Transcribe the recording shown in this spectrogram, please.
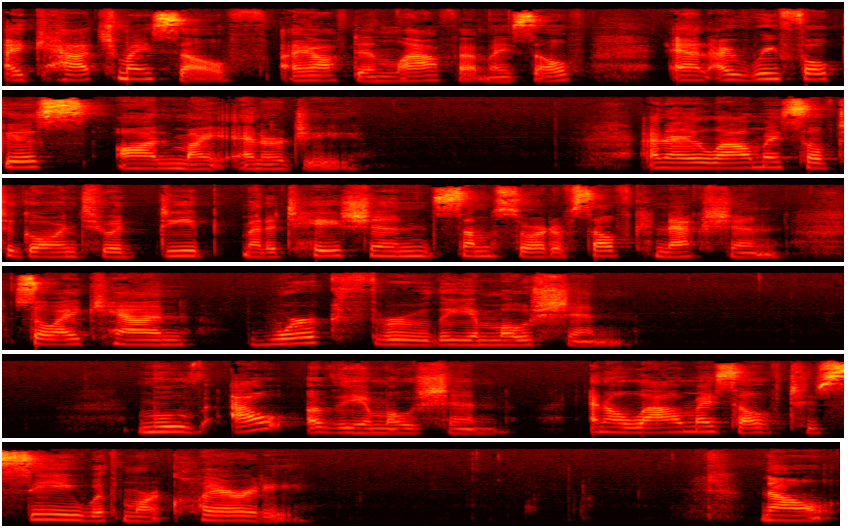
I catch myself, I often laugh at myself, and I refocus on my energy. And I allow myself to go into a deep meditation, some sort of self connection, so I can work through the emotion, move out of the emotion, and allow myself to see with more clarity. Now,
